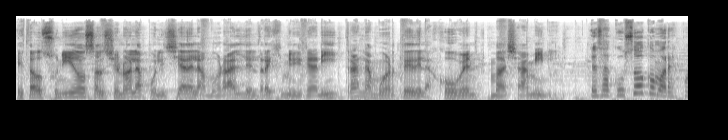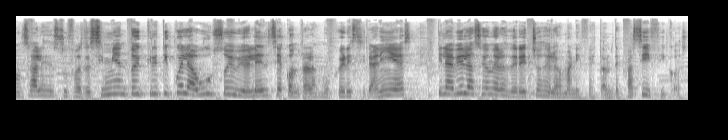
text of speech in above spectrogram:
Estados Unidos sancionó a la policía de la moral del régimen iraní tras la muerte de la joven Maya Amini. Los acusó como responsables de su fallecimiento y criticó el abuso y violencia contra las mujeres iraníes y la violación de los derechos de los manifestantes pacíficos.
